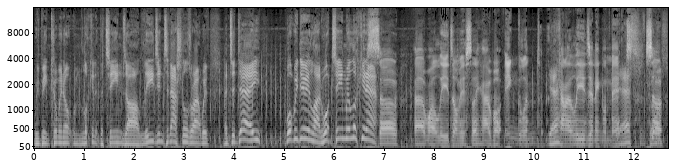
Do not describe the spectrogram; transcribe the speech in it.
we've been coming up and looking at the teams our Leeds Internationals are out with. And today, what we doing, lad? What team we're looking at? So, uh, well, Leeds obviously, uh, but England Yeah. kind of Leeds in England mix. Yes, so course.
